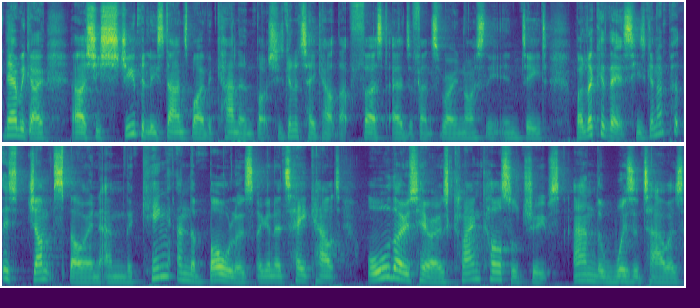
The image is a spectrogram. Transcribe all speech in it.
there we go. Uh, she stupidly stands by the cannon, but she's going to take out that first air defense very nicely indeed. But look at this. He's going to put this jump spell in, and the king and the bowlers are going to take out all those heroes, clan castle troops, and the wizard towers.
